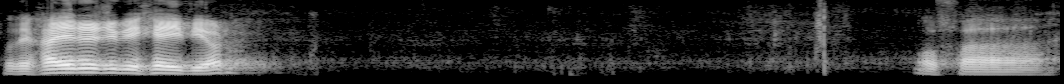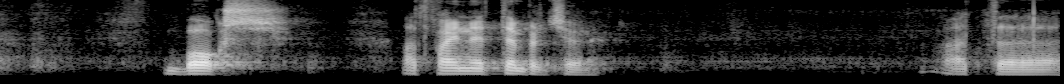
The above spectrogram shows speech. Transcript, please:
So the high energy behavior of a box at finite temperature at uh,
